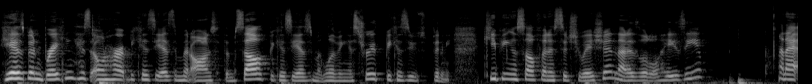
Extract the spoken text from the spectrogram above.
he has been breaking his own heart because he hasn't been honest with himself, because he hasn't been living his truth, because he's been keeping himself in a situation that is a little hazy. And I,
